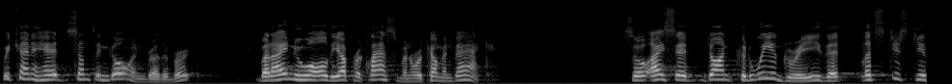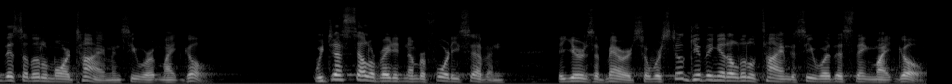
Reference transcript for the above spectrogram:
we kind of had something going, Brother Bert. But I knew all the upperclassmen were coming back. So I said, Dawn, could we agree that let's just give this a little more time and see where it might go? We just celebrated number 47 years of marriage, so we're still giving it a little time to see where this thing might go.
